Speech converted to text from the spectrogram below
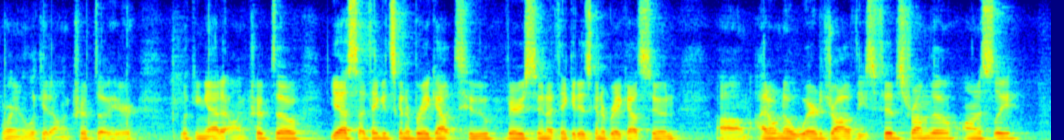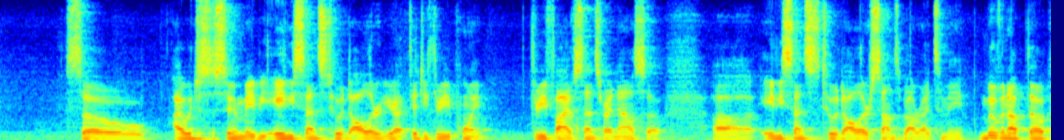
We're going to look at it on crypto here. Looking at it on crypto, yes, I think it's going to break out too very soon. I think it is going to break out soon. Um, I don't know where to draw these fibs from though, honestly. So I would just assume maybe 80 cents to a dollar. You're at 53.35 cents right now, so uh, 80 cents to a dollar sounds about right to me. Moving up though,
